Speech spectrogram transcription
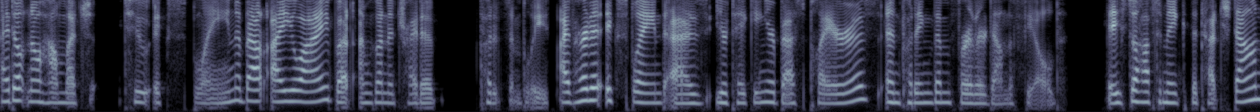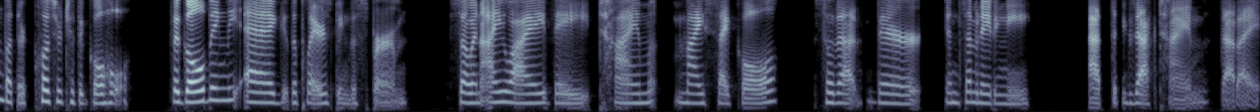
I don't know how much to explain about IUI, but I'm going to try to put it simply. I've heard it explained as you're taking your best players and putting them further down the field. They still have to make the touchdown, but they're closer to the goal. The goal being the egg, the players being the sperm. So in IUI, they time my cycle so that they're inseminating me at the exact time that I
